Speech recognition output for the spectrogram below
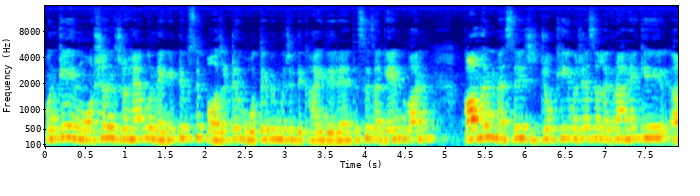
उनके इमोशंस जो है वो नेगेटिव से पॉजिटिव होते हुए मुझे दिखाई दे रहे हैं। This is again one common message जो कि मुझे ऐसा लग रहा है कि आ,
